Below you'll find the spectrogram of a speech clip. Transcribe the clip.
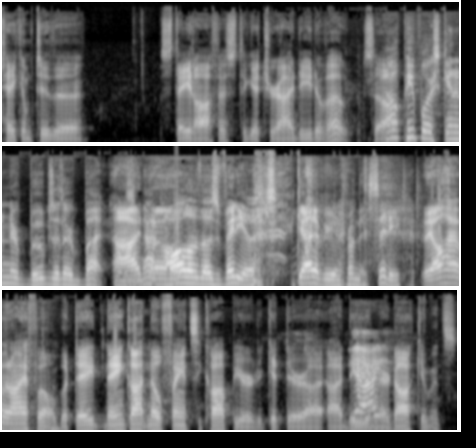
take them to the state office to get your ID to vote. So How people are scanning their boobs or their butt? I not know. all of those videos gotta be from the city. they all have an iPhone, but they they ain't got no fancy copier to get their uh, ID Yeah, and I- their documents.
